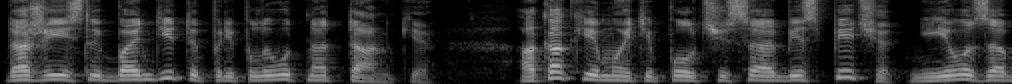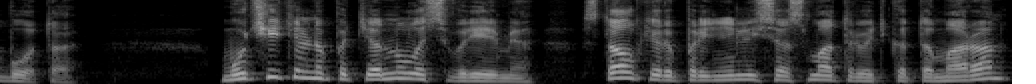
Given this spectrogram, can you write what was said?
даже если бандиты приплывут на танке – а как ему эти полчаса обеспечат, не его забота. Мучительно потянулось время. Сталкеры принялись осматривать катамаран,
